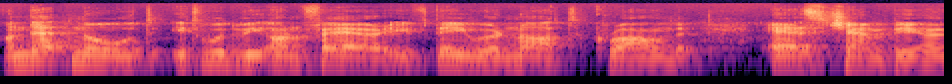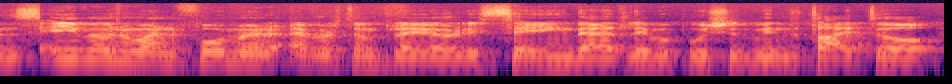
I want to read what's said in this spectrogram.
on that note, it would be unfair if they were not crowned as champions. Even when former Everton player is saying that Liverpool should win the title,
